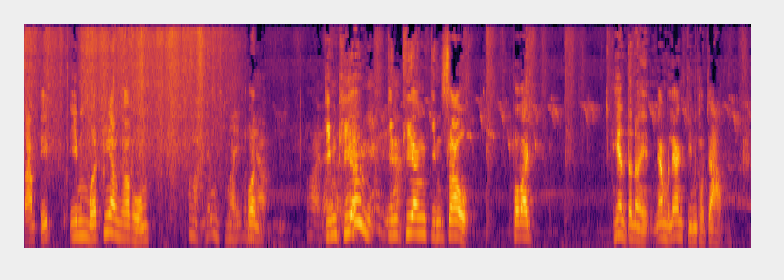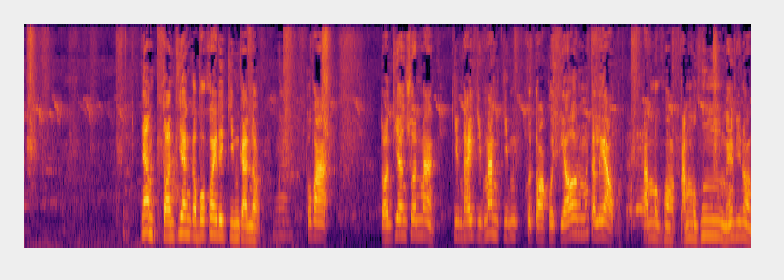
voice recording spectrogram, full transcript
สามติ๊บอิ่มเหมือดเที่ยงครับผมหวานยังสวยพ่นแล้วหวากินเที่ยง กินเที่ยงกินเศร้า เพราะว่าเฮียนตัวหน่อยย่ำมาแรงกินข้าวเจ้าย่ำตอนเที่ยงก็บ่ค่อยได้กินกันหรอก แม่นเพราะว่าตอนเที่ยงส่วนมาก กินไผกินมันกินก๋วยตอกก๋วยเตี๋ยวมันก็เลี้ยวตำบักหอกตำบักหุ่งแหม่พี่น้อง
